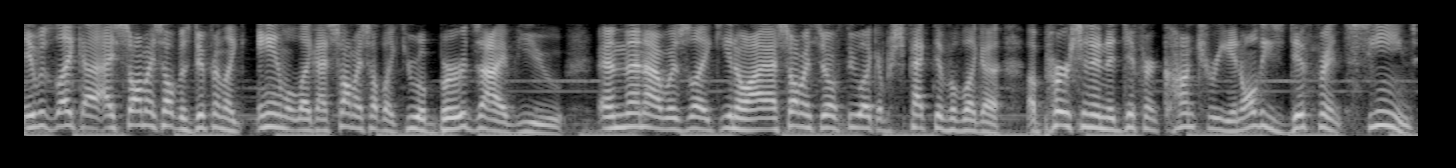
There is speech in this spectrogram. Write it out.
It was like I, I saw myself as different, like animal. Like I saw myself like through a bird's eye view, and then I was like, you know, I, I saw myself through like a perspective of like a, a person in a different country and all these different scenes.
